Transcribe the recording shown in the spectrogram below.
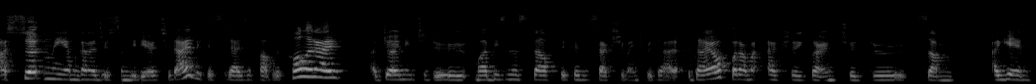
I certainly am going to do some video today because today's a public holiday. I don't need to do my business stuff because it's actually meant to be a day off, but I'm actually going to do some, again,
